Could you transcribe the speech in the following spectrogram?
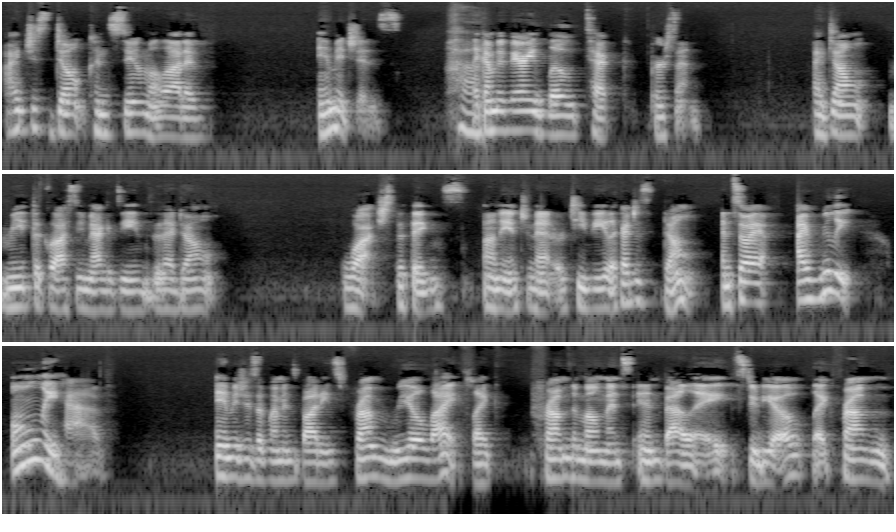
I just don't consume a lot of images. Huh. Like I'm a very low tech person. I don't read the glossy magazines and I don't watch the things on the internet or TV. Like I just don't. And so I, I really only have images of women's bodies from real life, like from the moments in ballet studio, like from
